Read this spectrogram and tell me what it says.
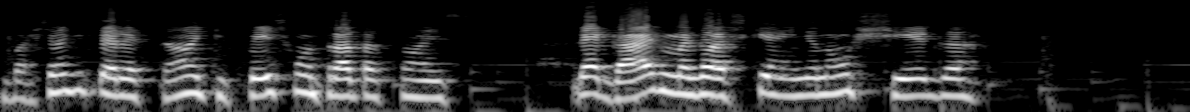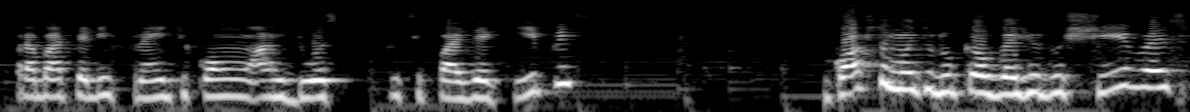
bastante interessante, fez contratações legais, mas eu acho que ainda não chega para bater de frente com as duas principais equipes. Gosto muito do que eu vejo do Chivas,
